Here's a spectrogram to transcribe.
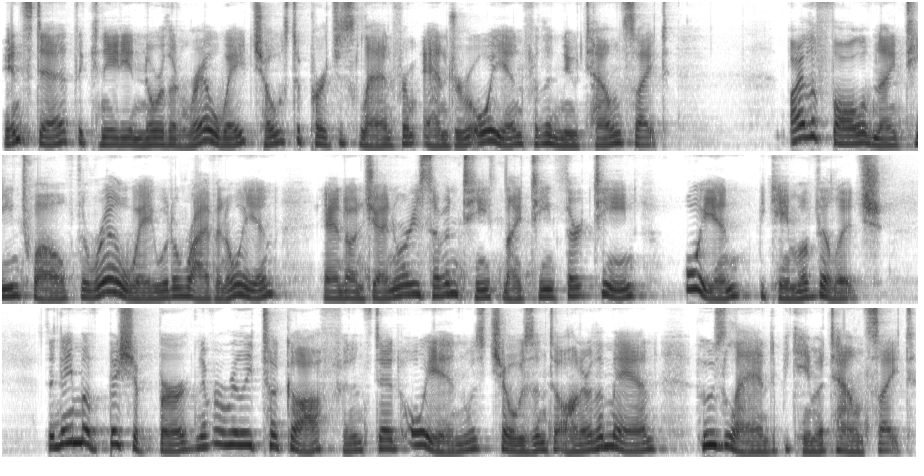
Instead, the Canadian Northern Railway chose to purchase land from Andrew Oyen for the new town site. By the fall of 1912, the railway would arrive in Oyen, and on January 17, 1913, Oyen became a village. The name of Bishopburg never really took off, and instead Oyen was chosen to honor the man whose land became a town site.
